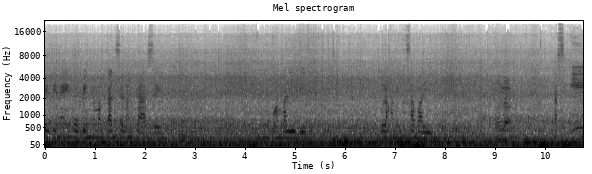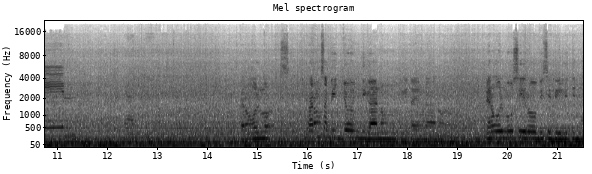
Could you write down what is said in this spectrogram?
6.30 na eh, hoping na mag-cancel ang klase. Yun po ang paligid. Wala kaming kasabay. Wala. As in, yan. Pero almost, parang sa video hindi ganong kita yung na ano. Pero almost zero visibility na.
